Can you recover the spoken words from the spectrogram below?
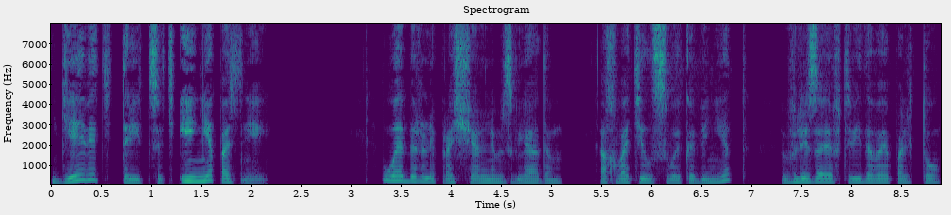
девять тридцать, и не поздней». Уэберли прощальным взглядом охватил свой кабинет, влезая в твидовое пальто.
